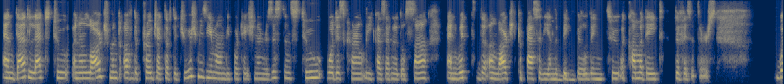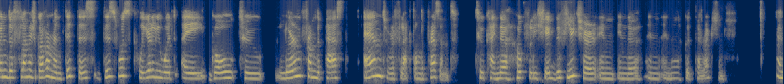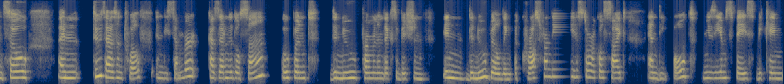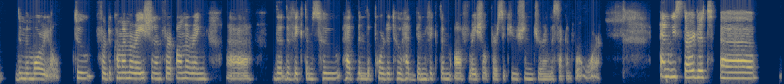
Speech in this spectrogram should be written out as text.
And that led to an enlargement of the project of the Jewish Museum on Deportation and Resistance to what is currently Kazerne Dossin, and with the enlarged capacity and the big building to accommodate the visitors. When the Flemish government did this, this was clearly with a goal to learn from the past and reflect on the present to kind of hopefully shape the future in in the in in a good direction. And so in 2012 in december Kazerne Dossin opened the new permanent exhibition in the new building across from the historical site and the old museum space became the memorial to for the commemoration and for honoring uh, the, the victims who had been deported, who had been victim of racial persecution during the Second World War. And we started, uh,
